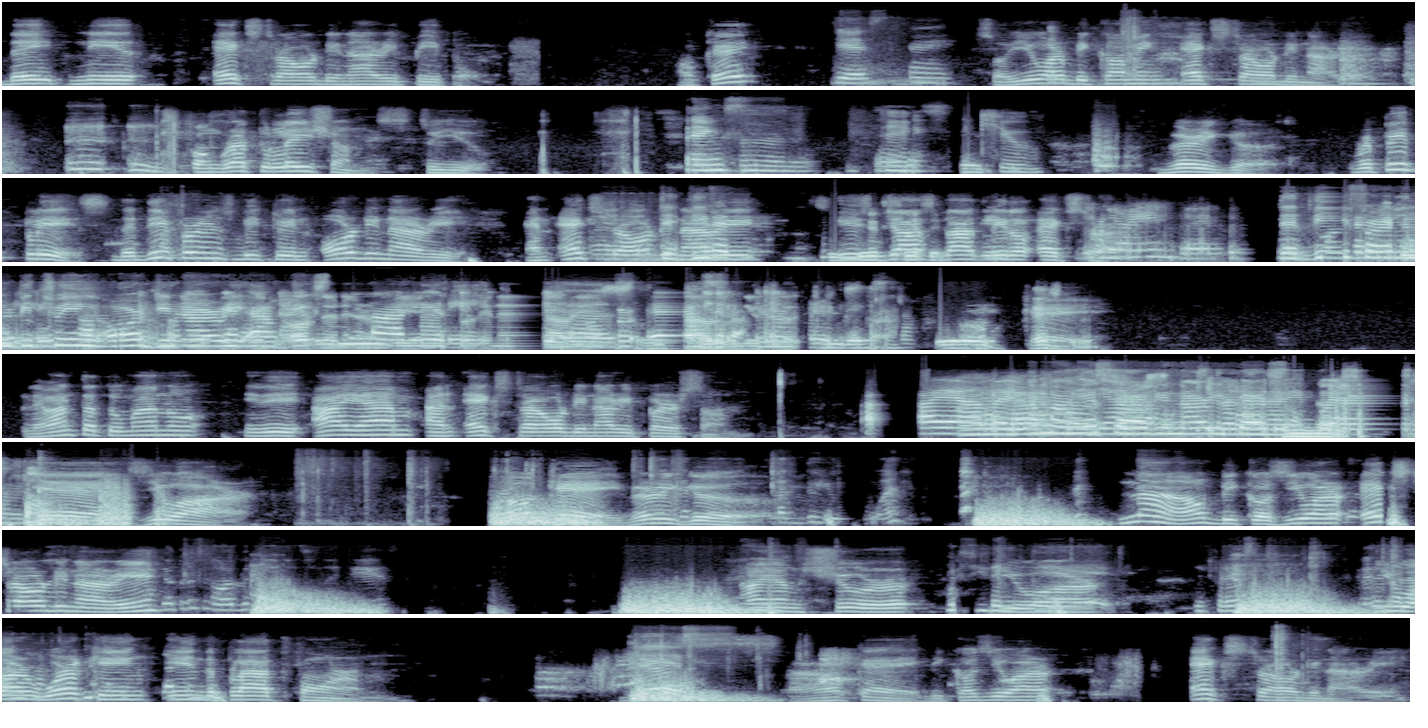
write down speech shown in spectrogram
they need extraordinary people. Okay? Yes. So you are becoming extraordinary. Congratulations to you. Mm, thanks. Thanks. Thank you. Very good. Repeat, please. The difference between ordinary and extraordinary is just that little extra. The difference between ordinary and extraordinary. Yes. Or Extra. Okay. Levanta tu mano y di, I am an extraordinary person. I am I am an extraordinary person. Yes, you are. Okay, very good. What do you want? Now, because you are extraordinary, ¿Qué otro sabor de helado es? I am sure you are you are working in the platform. Yes. Okay, because you are extraordinary.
